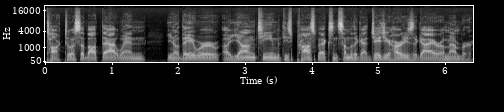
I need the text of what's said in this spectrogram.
talk to us about that when you know they were a young team with these prospects, and some of the guys. JJ Hardy's the guy I remember.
